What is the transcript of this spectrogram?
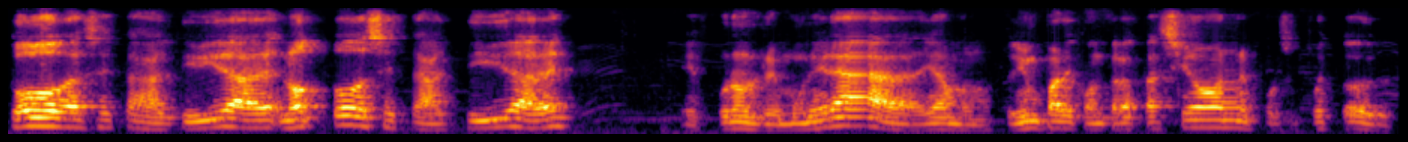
todas estas actividades, no todas estas actividades fueron remuneradas, digamos, tuvimos un par de contrataciones, por supuesto,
